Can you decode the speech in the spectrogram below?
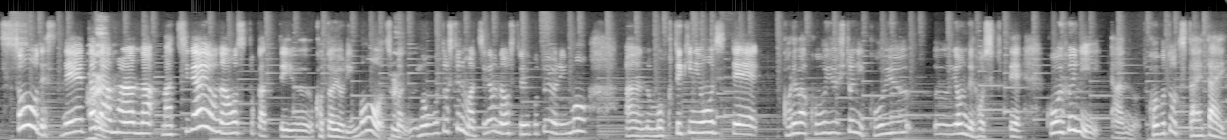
そうですね。ただ、はいまあな、間違いを直すとかっていうことよりも、つまり日本語としての間違いを直すということよりも、あの目的に応じて、これはこういう人にこういうう読んでほしくて、こういうふうにあのこういうことを伝えたい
